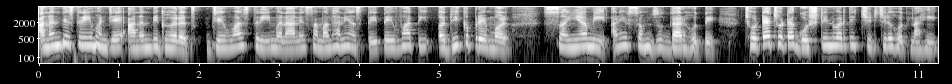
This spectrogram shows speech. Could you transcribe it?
आनंदी स्त्री म्हणजे आनंदी घरच. जेव्हा स्त्री मनाने समाधानी असते तेव्हा ती अधिक प्रेमळ संयमी आणि समजूतदार होते. छोट्या छोट्या गोष्टींवरती चिडचिड होत नाही.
